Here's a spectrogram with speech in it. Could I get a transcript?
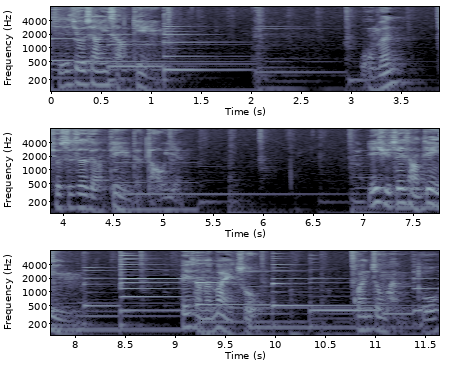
其实就像一场电影，我们就是这场电影的导演。也许这场电影。非常的卖座，观众很多。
